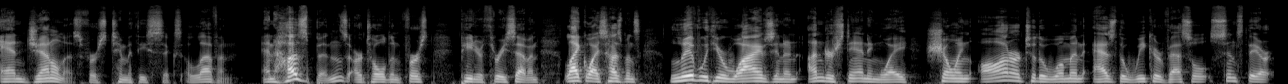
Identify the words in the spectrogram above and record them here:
and gentleness. 1 Timothy 6:11. And husbands are told in 1 Peter 3 7, likewise, husbands, live with your wives in an understanding way, showing honor to the woman as the weaker vessel, since they are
